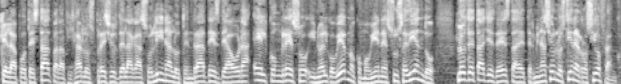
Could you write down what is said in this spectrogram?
que la potestad para fijar los precios de la gasolina lo tendrá desde ahora el Congreso y no el gobierno, como viene sucediendo. Los detalles de esta determinación los tiene Rocío Franco.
